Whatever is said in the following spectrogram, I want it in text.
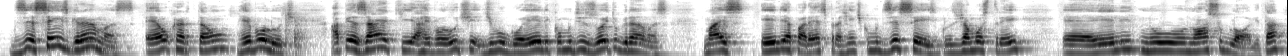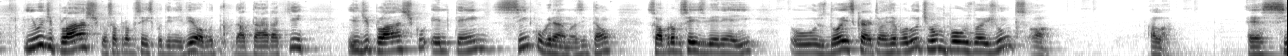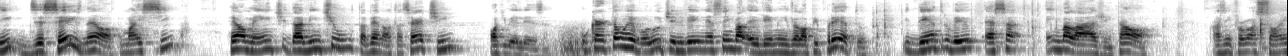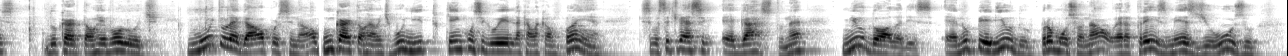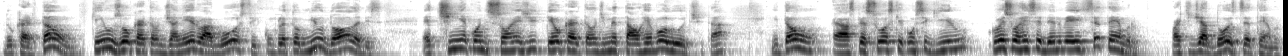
16 gramas é o cartão Revolut. Apesar que a Revolut divulgou ele como 18 gramas, mas ele aparece para a gente como 16. Inclusive já mostrei é, ele no nosso blog, tá? E o de plástico, só para vocês poderem ver, ó, vou datar aqui, e o de plástico, ele tem 5 gramas. Então, só para vocês verem aí, os dois cartões Revolut, vamos pôr os dois juntos, ó. Olha lá. É 5, 16, né, ó, mais 5, realmente dá 21, tá vendo? Ó, tá certinho. Ó que beleza. O cartão Revolut, ele veio nessa embalagem, ele veio no envelope preto e dentro veio essa embalagem, tá, ó. As informações do cartão Revolut. Muito legal, por sinal. Um cartão realmente bonito. Quem conseguiu ele naquela campanha que se você tivesse é, gasto né, mil dólares é, no período promocional, era três meses de uso do cartão, quem usou o cartão de janeiro a agosto e completou mil dólares, é, tinha condições de ter o cartão de metal Revolut, tá? Então, as pessoas que conseguiram, começou a receber no mês de setembro, a partir do dia 12 de setembro.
